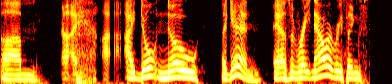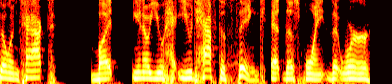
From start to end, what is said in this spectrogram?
um, I, I don't know. Again, as of right now, everything's still intact, but you know, you you'd have to think at this point that we're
